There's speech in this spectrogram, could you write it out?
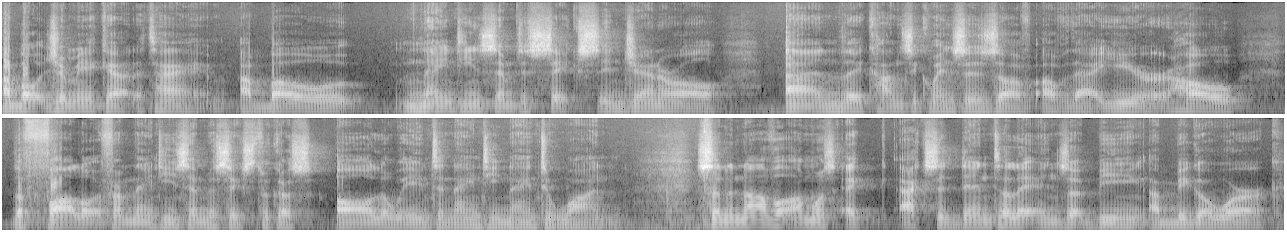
about Jamaica at the time, about 1976 in general and the consequences of, of that year, how the fallout from 1976 took us all the way into 1991. So the novel almost accidentally ends up being a bigger work,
